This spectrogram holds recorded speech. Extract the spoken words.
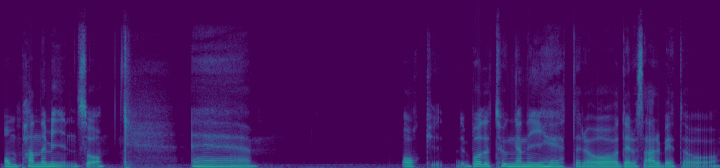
om pandemin så. Eh, och både tunga nyheter och deras arbete och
